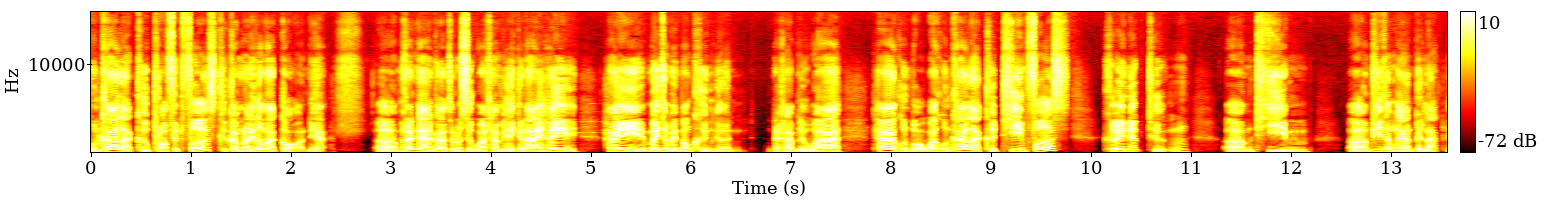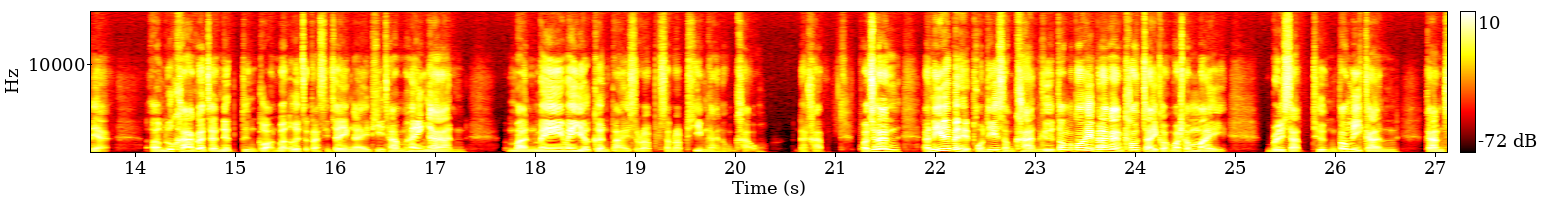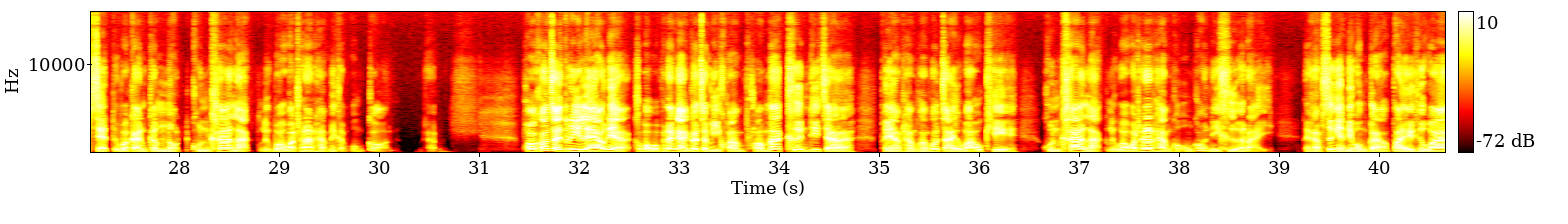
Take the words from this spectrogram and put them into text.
คุณค่าหลักคือ profit first คือกำไรต้องมาก่อนเนี่ยพนักงานก็อาจจะรู้สึกว่าทำยังไงก็ได้ให้ให้ไม่จำเป็นต้องคืนเงินนะครับหรือว่าถ้าคุณบอกว่าคุณค่าหลักคือ team first เคยนึกถึงทีมที่ทำงานเป็นหลักเนี่ยลูกค้าก็จะนึกถึงก่อนว่าเออจะตัดสินใจยังไงที่ทำให้งานมันไม่ไม่เยอะเกินไปสำหรับสำหรับทีมงานของเขา นะครับเพราะฉะนั้นอันนี้เลยเป็นเหตุผลที่สำคัญ คือต้องต้องให้พนักงานเข้าใจก่อนว่าทำไมบริษัทถึงต้องมีการการเซตหรือว่าการกำหนดคุณค่าหลัก หรือว่าวัฒนธรรมให้กับองค์กรครับพอเข้าใจตรงนี้แล้วเนี่ยเขาบอกว่าพนักงานก็จะมีความพร้อมมากขึ้น ที่จะพยายามทำความเข้าใจว่าโอเค คุณค่าหลัก หรือว่าวัฒนธรรมขององค์กรนี้คืออะไรนะครับซึ่งอย่างที่ผมกล่าวไปก็คือว่า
